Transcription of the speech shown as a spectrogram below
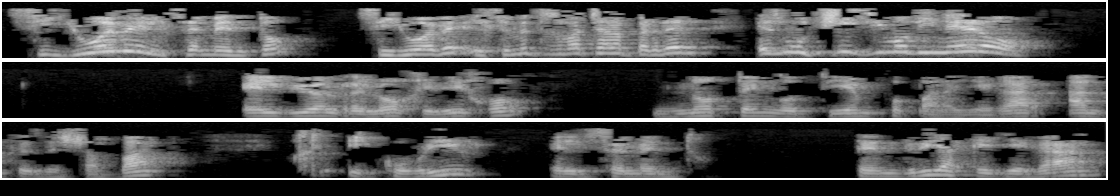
Si llueve el cemento, si llueve, el cemento se va a echar a perder. Es muchísimo dinero. Él vio el reloj y dijo, no tengo tiempo para llegar antes de Shabbat y cubrir el cemento. Tendría que llegar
